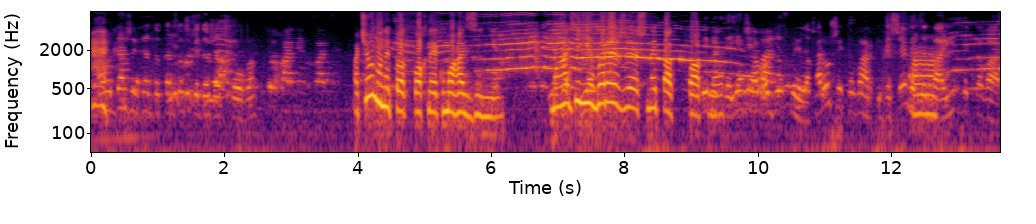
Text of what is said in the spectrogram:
А от навіть взяти до картошки до жаркова. А чого воно не так пахне, як в магазині? В магазині бережеш, не так пахне. Дивіться, я ж вам об'яснила, хороший товар і дешевий це Ага. два різних товари.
